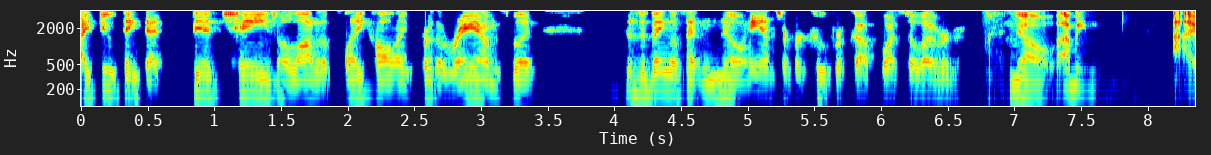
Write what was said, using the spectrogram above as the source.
I do think that did change a lot of the play calling for the Rams, but the Bengals had no answer for Cooper Kupp whatsoever. No, I mean I,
